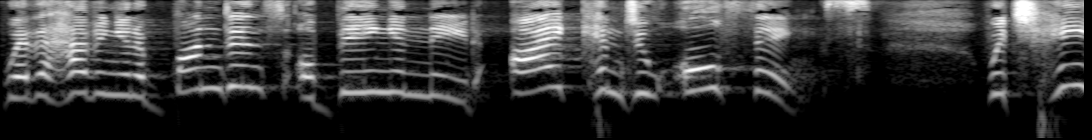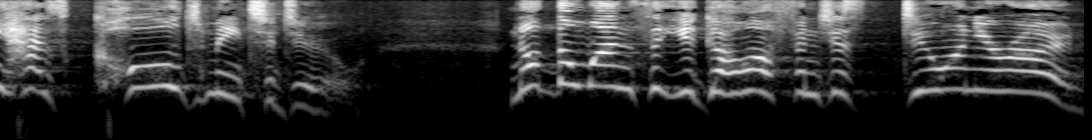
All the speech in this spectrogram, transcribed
whether having an abundance or being in need, I can do all things which He has called me to do. Not the ones that you go off and just do on your own.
